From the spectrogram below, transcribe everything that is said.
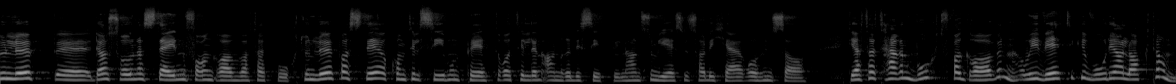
hun løp, eh, da så hun at steinen foran graven var tatt bort. Hun løp av sted og kom til Simon Peter og til den andre disippelen, han som Jesus hadde kjær, og hun sa, De har tatt Herren bort fra graven, og vi vet ikke hvor de har lagt ham.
